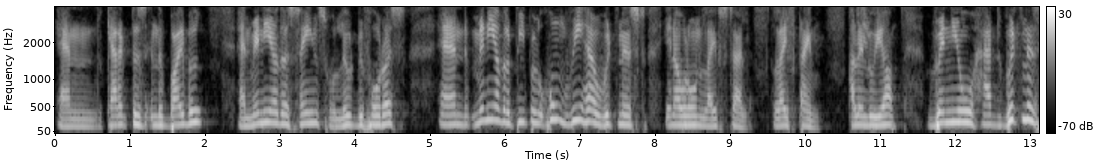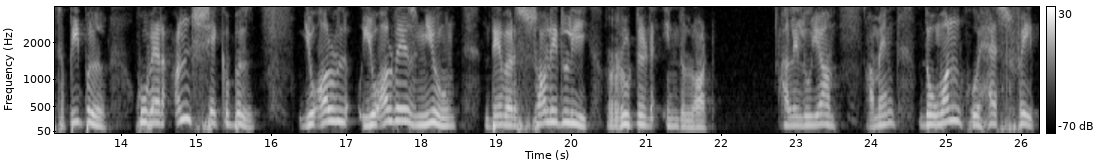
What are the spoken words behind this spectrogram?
and characters in the Bible, and many other saints who lived before us, and many other people whom we have witnessed in our own lifestyle, lifetime. Hallelujah. When you had witnessed people who were unshakable, you all you always knew they were solidly rooted in the Lord. Hallelujah. Amen. The one who has faith,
